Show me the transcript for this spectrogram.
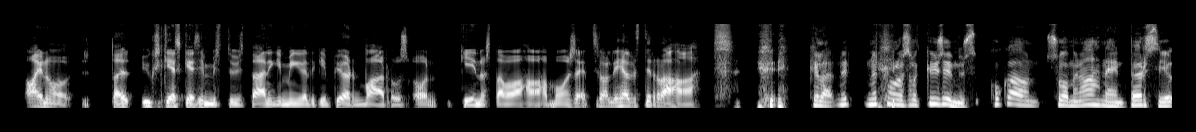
Ainoa, tai yksi keskeisimmistä syistä ainakin, minkä takia Björn Walrus on kiinnostava hahmo, on se, että sillä on niin helposti rahaa. Kyllä, nyt, nyt mulla olisi ollut kysymys. Kuka on Suomen ahnein pörssi,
